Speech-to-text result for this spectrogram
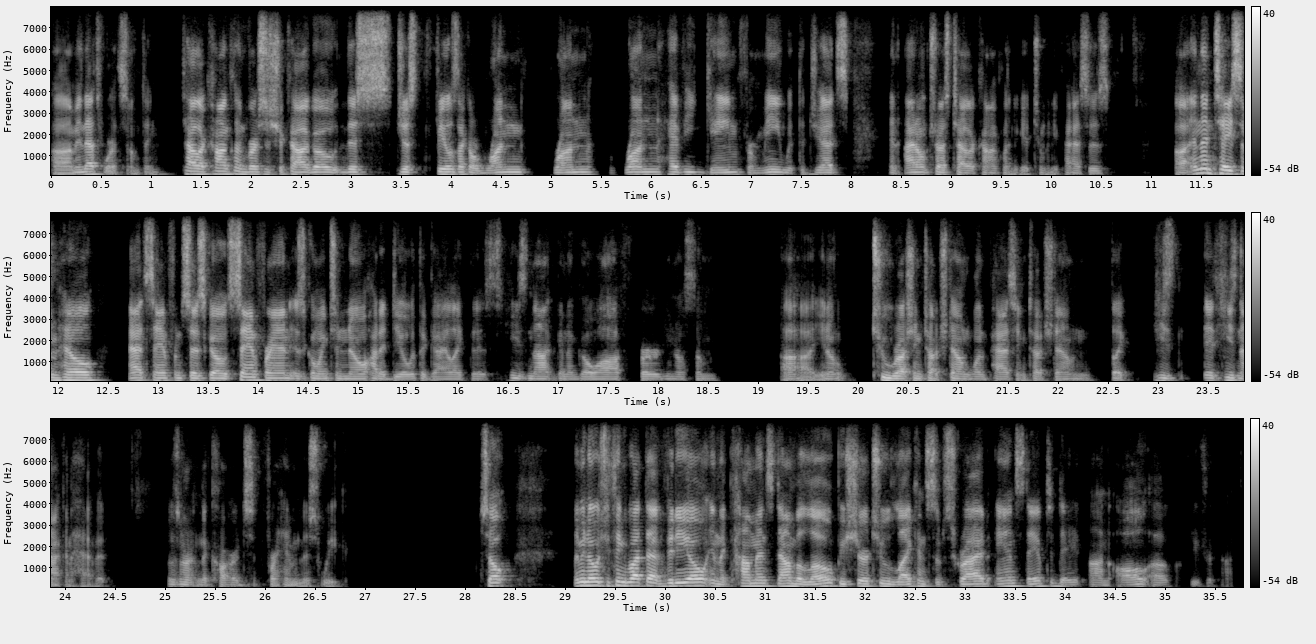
uh, I mean, that's worth something. Tyler Conklin versus Chicago. This just feels like a run, run, run heavy game for me with the Jets, and I don't trust Tyler Conklin to get too many passes. Uh, and then Taysom Hill at San Francisco. San Fran is going to know how to deal with a guy like this. He's not going to go off for you know some, uh, you know, two rushing touchdown, one passing touchdown. Like he's it, he's not going to have it. Those aren't in the cards for him this week. So let me know what you think about that video in the comments down below. Be sure to like and subscribe and stay up to date on all of future content.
